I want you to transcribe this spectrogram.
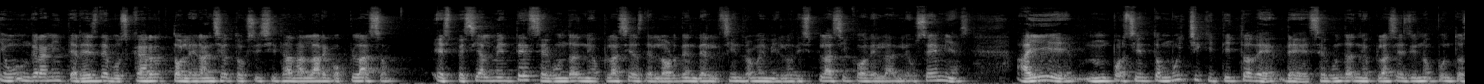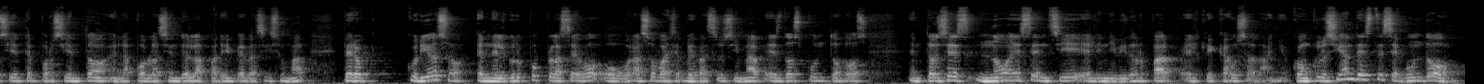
un gran interés de buscar tolerancia o toxicidad a largo plazo especialmente segundas neoplasias del orden del síndrome mielodisplásico de las leucemias. Hay un por ciento muy chiquitito de, segundas neoplasias de 1.7% en la población de la parid bevacizumab, pero curioso, en el grupo placebo o brazo bevacizumab es 2.2. Entonces no es en sí el inhibidor PARP el que causa daño. Conclusión de este segundo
